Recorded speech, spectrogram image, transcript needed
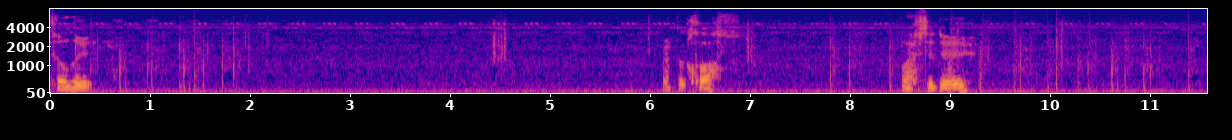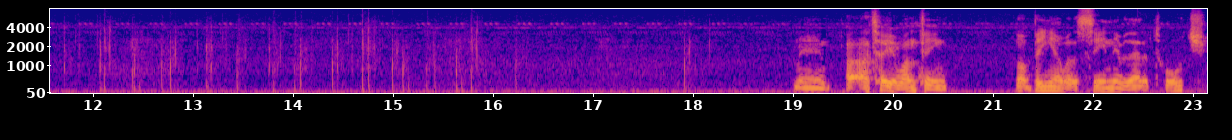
To loot. Wrap a cloth. Have to do. Man, I- I'll tell you one thing. Not being able to see in there without a torch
